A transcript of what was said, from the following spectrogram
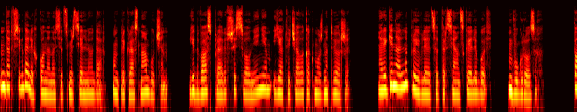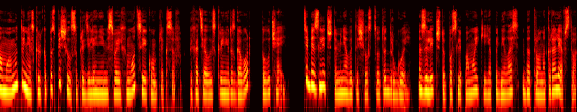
Дар всегда легко наносит смертельный удар. Он прекрасно обучен. Едва справившись с волнением, я отвечала как можно тверже. Оригинально проявляется торсианская любовь. В угрозах. «По-моему, ты несколько поспешил с определениями своих эмоций и комплексов. Ты хотел искренний разговор? Получай. Тебе злит, что меня вытащил кто-то другой. Злит, что после помойки я поднялась до трона королевства,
